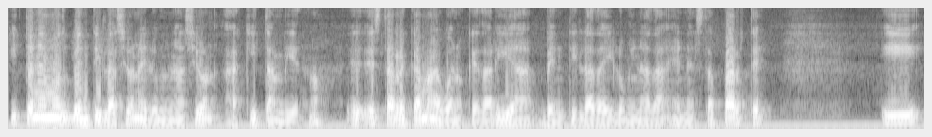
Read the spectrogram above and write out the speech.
y tenemos ventilación e iluminación aquí también. E, esta recámara bueno quedaría ventilada e iluminada en esta parte y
